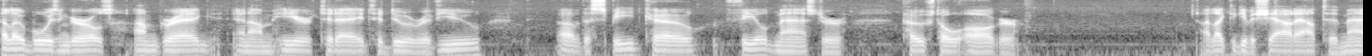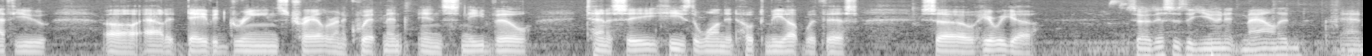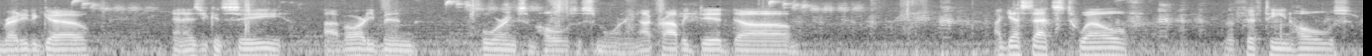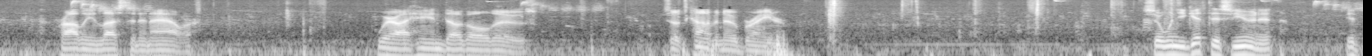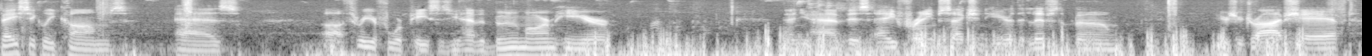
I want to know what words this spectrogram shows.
Hello boys and girls, I'm Greg and I'm here today to do a review of the Speedco Fieldmaster post hole auger. I'd like to give a shout out to Matthew uh, out at David Green's Trailer and Equipment in Sneedville, Tennessee. He's the one that hooked me up with this. So here we go. So this is the unit mounted and ready to go. And as you can see, I've already been boring some holes this morning. I probably did, um, I guess that's 12 or 15 holes, probably in less than an hour, where I hand dug all those. So it's kind of a no-brainer. So when you get this unit, it basically comes as uh, three or four pieces. You have the boom arm here, then you have this A-frame section here that lifts the boom. Here's your drive shaft,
